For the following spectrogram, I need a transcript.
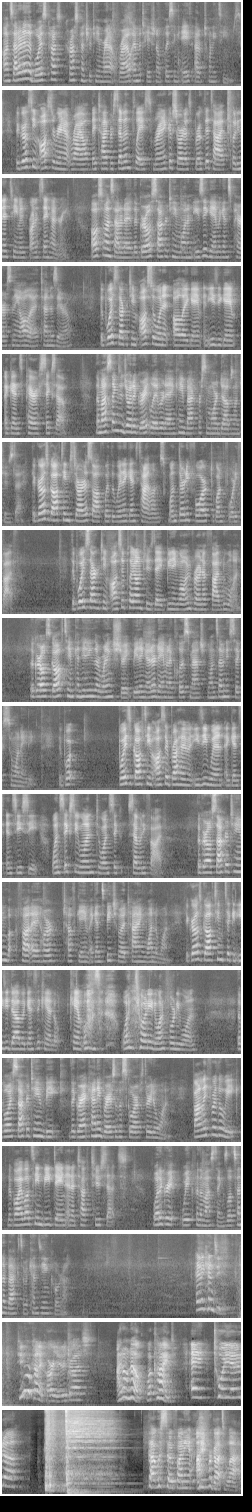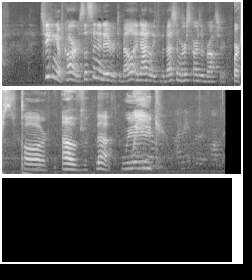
On Saturday, the boys cross cross country team ran at Ryle Invitational, placing eighth out of 20 teams. The girls team also ran at Ryle. They tied for seventh place. Miranda Casardas broke the tie, putting the team in front of St. Henry. Also on Saturday, the girls soccer team won an easy game against Paris in the All A, 10 to 0. The boys soccer team also won an all-A game, an easy game against Paris oh. 6-0. The Mustangs enjoyed a great Labor Day and came back for some more dubs on Tuesday. The girls golf team started us off with a win against Highlands, 134 to 145. The boys soccer team also played on Tuesday, beating Walton Verona 5 to 1. The girls golf team continued their winning streak, beating Notre Dame in a close match, 176 to 180. The bo- boys golf team also brought home an easy win against NCC, 161 to 175. The girls soccer team fought a hard, tough game against Beechwood, tying 1 to 1. The girls golf team took an easy dub against the Candle, Campbells, 120 to 141. The boys soccer team beat the Grant County Braves with a score of 3 to 1. Finally, for the week, the volleyball team beat Dane in a tough two sets. What a great week for the Mustangs. Let's send it back to Mackenzie and Cora. Hey Mackenzie, do you know what kind of car Yoda drives? I don't know. What kind? A Toyota. That was so funny, I forgot to laugh. Speaking of cars, let's send it over to Bella and Natalie for the best and worst cars of Brossart. Worst car of the week.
